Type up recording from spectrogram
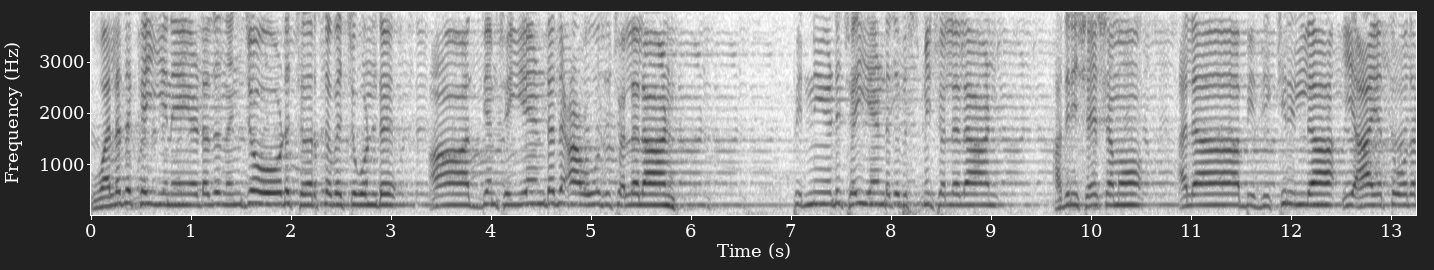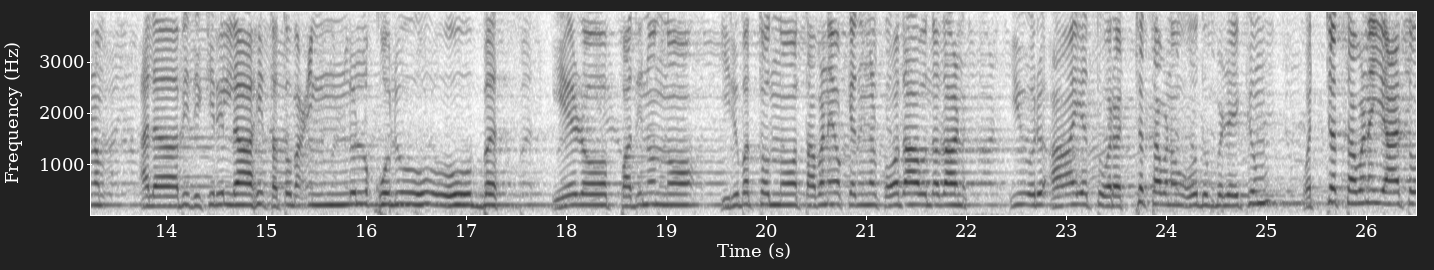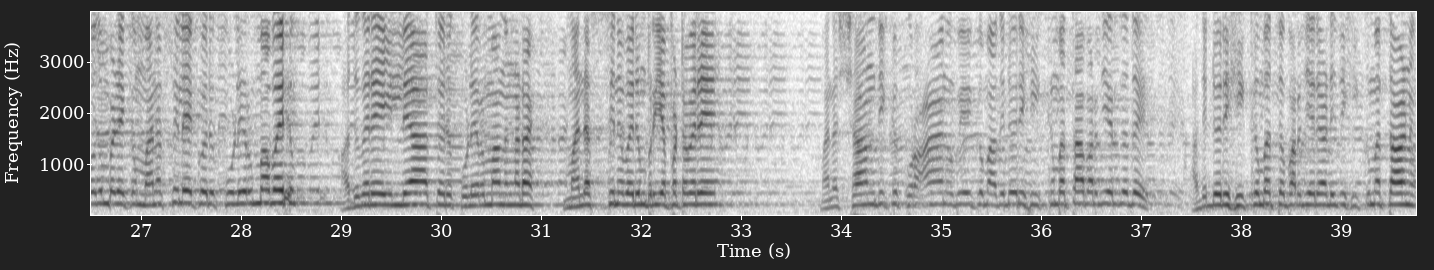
വലത് കൈയിനെ ഇടത് നെഞ്ചോട് ചേർത്ത് വെച്ചുകൊണ്ട് ആദ്യം ചെയ്യേണ്ടത് ഔദ് ചൊല്ലലാണ്. പിന്നീട് ചെയ്യേണ്ടത് വിസ്മി ചൊല്ലലാണ്. അതിനുശേഷമോ അലാബി ദിക്കിരില്ല ഈ ആയത്ത് ഓതണം. അലാബിദിക്കില്ലാഹി തത്തുമഇന്നുൽ ഖുലൂബ്. ഏഴോ പതിനൊന്നോ ഇരുപത്തൊന്നോ തവണയൊക്കെ നിങ്ങൾക്ക് ഓതാവുന്നതാണ്. ഈ ഒരു ആയത്ത് ഒരൊറ്റ തവണ ഓതുമ്പോഴേക്കും ഒറ്റ തവണ ഈ ആയത്ത് ഓതുമ്പോഴേക്കും മനസ്സിലേക്ക് ഒരു കുളിർമ വരും. അതുവരെ ഇല്ലാത്തൊരു കുളിർമ നിങ്ങളുടെ മനസ്സിന് വരും പ്രിയപ്പെട്ടവരെ. മനഃശാന്തിക്ക് ഖുർആൻ ഉപയോഗിക്കുമ്പോൾ അതിന്റെ ഒരു ഹിക്കുമത്താ പറഞ്ഞു തരുന്നത് അതിന്റെ ഒരു ഹിക്കുമത്ത് പറഞ്ഞു തരാണ് ഇത് ഹിക്കുമത്താണ്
